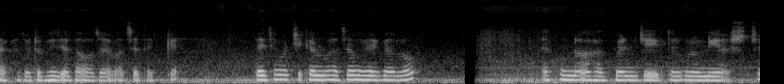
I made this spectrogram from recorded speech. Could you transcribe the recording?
দেখা যায় ওটা ভেজে দেওয়া যায় বাচ্চাদেরকে। তাই যে আমার চিকেন ভাজা হয়ে গেল। এখন হাজব্যান্ড যে ইফতারগুলো নিয়ে আসছে,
